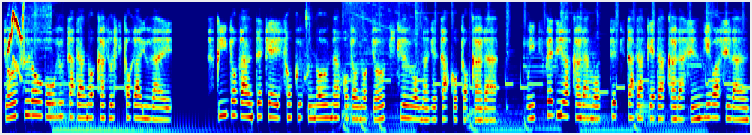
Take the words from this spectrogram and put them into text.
超スローボールただの和人が由来。スピードガンで計測不能なほどの長気球を投げたことから、ウィキペディアから持ってきただけだから真偽は知らん。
